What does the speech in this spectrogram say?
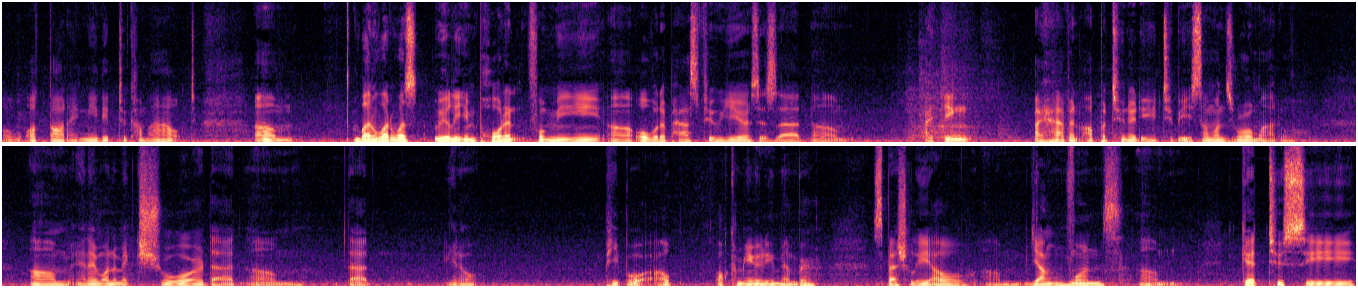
or, or thought I needed to come out. Um, but what was really important for me uh, over the past few years is that um, I think I have an opportunity to be someone's role model, um, and I want to make sure that um, that you know people, our, our community member, especially our um, young ones, um, get to see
